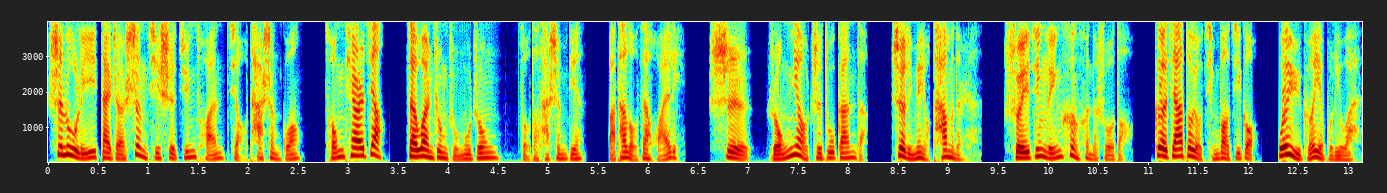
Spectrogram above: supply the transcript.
是陆离带着圣骑士军团脚踏圣光从天而降，在万众瞩目中走到他身边，把他搂在怀里。是荣耀之都干的，这里面有他们的人。水精灵恨恨地说道：“各家都有情报机构，微雨阁也不例外。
